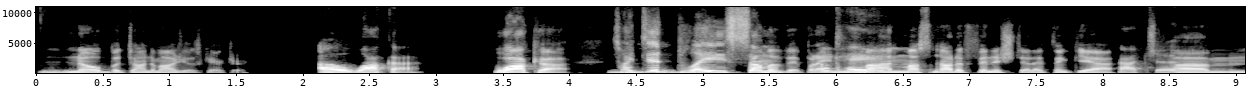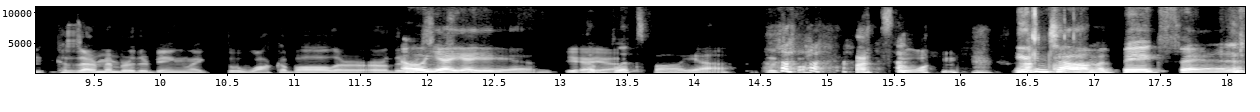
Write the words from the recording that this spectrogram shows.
No, but John DiMaggio's character. Oh, Wakka. Wakka. So I did play some of it, but I, Okay. mu- I must not have finished it. I think yeah. Gotcha. Um, because I remember there being like the Wakka ball or, or there oh yeah, yeah, yeah, yeah. yeah, the yeah. Blitz ball, yeah. Blitz ball. That's the one. You can tell I'm a big fan.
